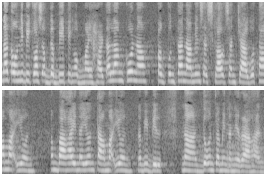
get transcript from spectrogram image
Not only because of the beating of my heart. Alam ko na pagpunta namin sa Scout Santiago, tama yon. Ang bahay na yon, tama yon. Nabibil na doon kami nanirahan.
